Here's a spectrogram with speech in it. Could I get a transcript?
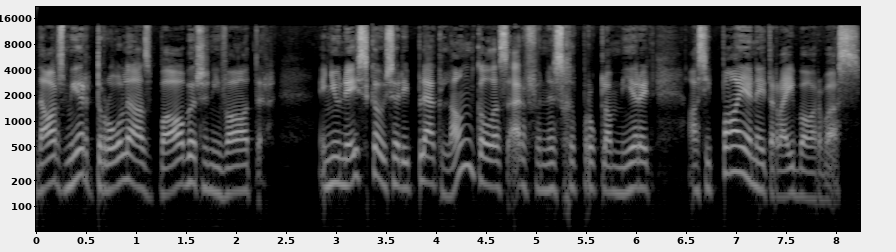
Daar's meer drolle as babers in die water. En UNESCO sou die plek lankal as erfenis geproklaameer het as die paaie net rybaar was.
